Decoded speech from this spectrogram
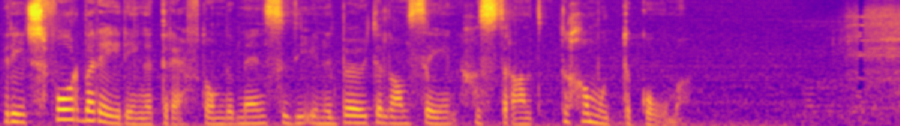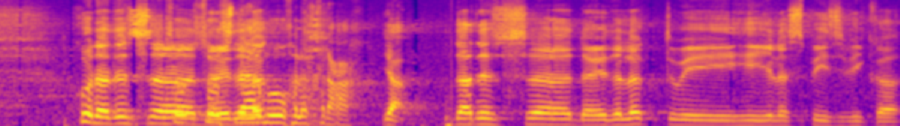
reeds voorbereidingen treft om de mensen die in het buitenland zijn gestrand tegemoet te komen. Goed, dat is uh, zo, zo snel mogelijk graag. Ja, dat is uh, duidelijk. Twee hele specifieke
